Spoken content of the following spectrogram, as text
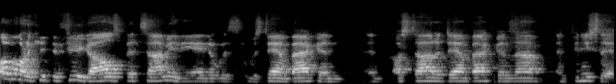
I might have kicked a few goals. But um, in the end, it was it was down back, and, and I started down back and um, and finished there.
